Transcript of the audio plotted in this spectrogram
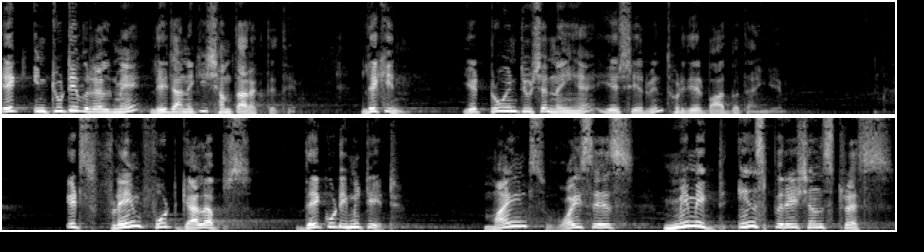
एक इंटूटिव रेल में ले जाने की क्षमता रखते थे। लेकिन ये ट्रू इंट्यूशन नहीं है, ये शेरविन थोड़ी देर बाद बताएँगे। Its flame foot gallops they could imitate mind's voices mimicked inspiration's stress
